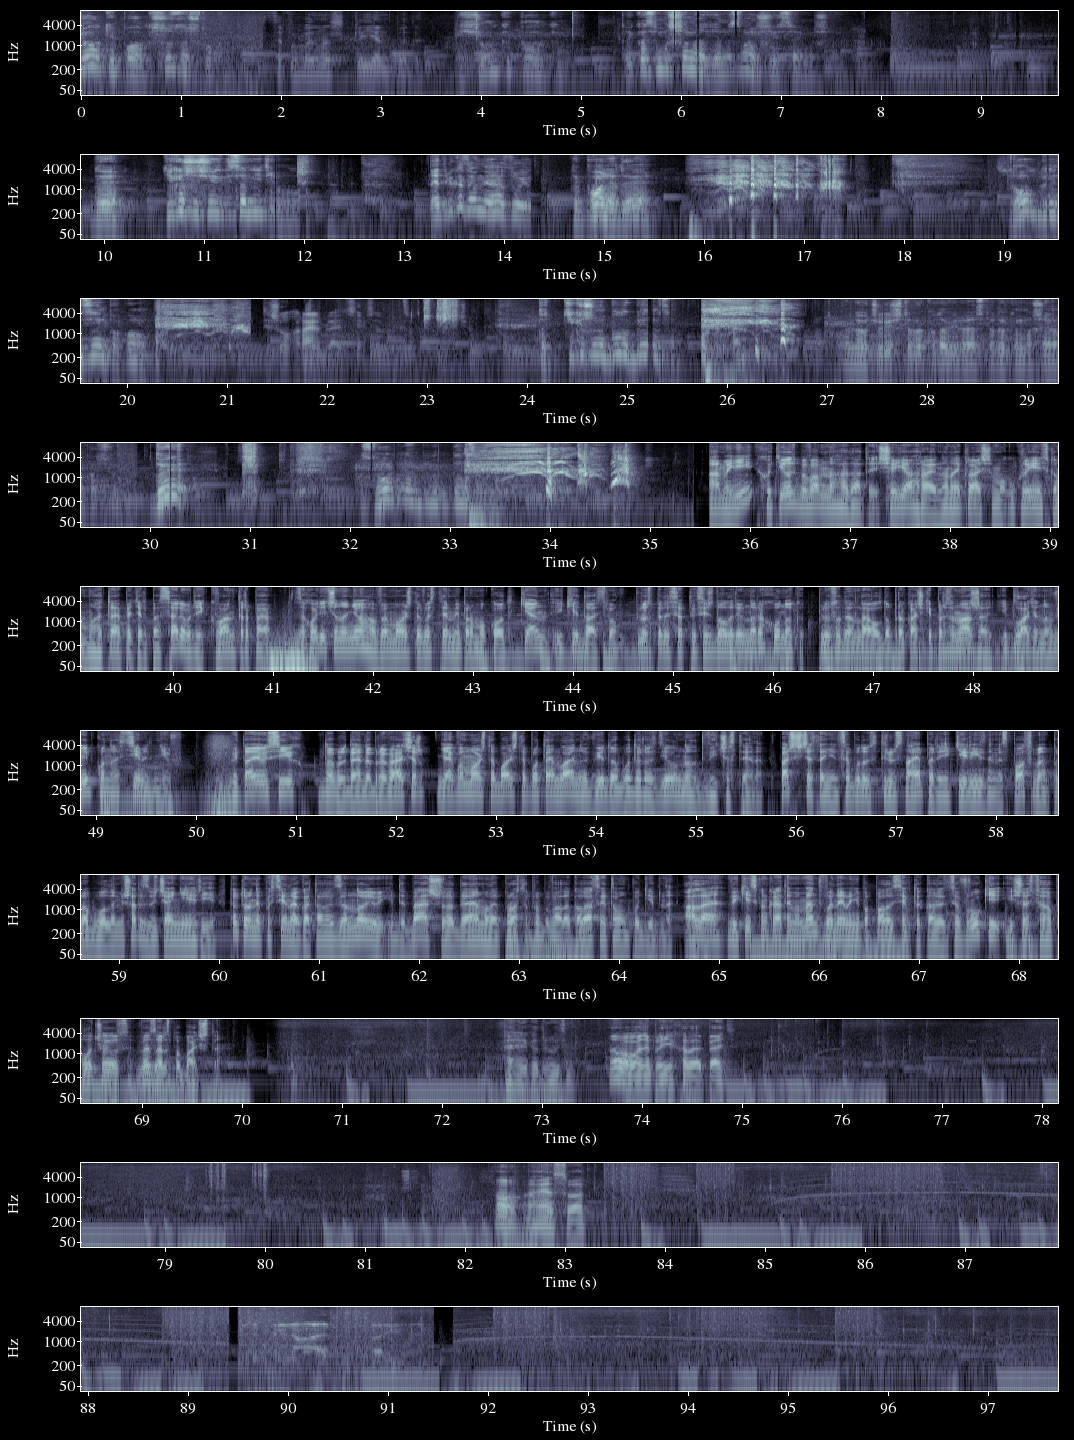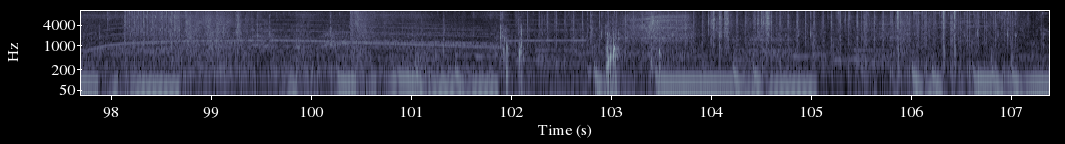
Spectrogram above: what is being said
Йолки-палки, що за штука? Це походу наш клієнт буде. Йолки-палки. Та якась машина, я не знаю, що із цієї машини. Де? Тільки що 60 літрів було. Та я тобі казав не газуй. Ти поняв, де? Знову бензин пропав. Ти що, граєш, блядь, 70% Та тільки що не було бенза. Алло, чуєш, тебе куди відвезти, доки машина працює? Де? Знову, блядь, бензин. А мені хотілося б вам нагадати, що я граю на найкращому українському GTA 5 RP сервері QuantRP. Заходячи на нього, ви можете ввести мій промокод KEN, який дасть вам плюс 50 тисяч доларів на рахунок, плюс один левел до прокачки персонажа і платіну віпку на 7 днів. Вітаю усіх! Добрий день, добрий вечір. Як ви можете бачити по таймлайну, відео буде розділено на дві частини. В першій частині це будуть стрім-снайпери, які різними способами пробували мішати звичайній грі. Тобто вони постійно катались за мною і дебешили, демили, просто пробивали колеса і тому подібне. Але в якийсь конкретний момент вони мені попалися, як то кажеться, в руки, і що з цього вийшло, ви зараз побачите. Перейка, друзі. О, вони приїхали опять. О, агент SWAT.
